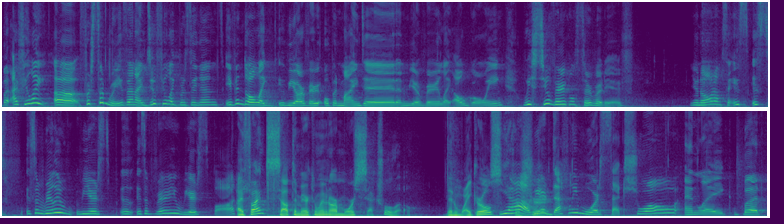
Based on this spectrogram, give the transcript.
But I feel like, uh, for some reason, I do feel like Brazilians, even though like we are very open-minded and we are very like outgoing, we're still very conservative. You know what I'm saying? It's it's it's a really weird. It's a very weird spot. I find South American women are more sexual though than white girls. yeah, we are definitely more sexual and like, but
